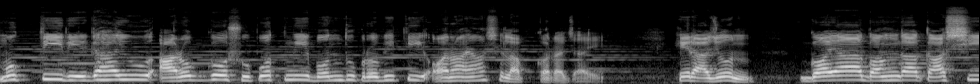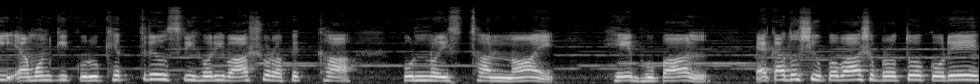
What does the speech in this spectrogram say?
মুক্তি, দীর্ঘায়ু, আরোগ্য, সুপত্নী, বন্ধু প্রভৃতি অনায়াসে লাভ করা যায়। হে রাজন গয়া, গঙ্গা, কাশী, এমনকি কুরুক্ষেত্রেও শ্রীহরিবাসর অপেক্ষা পূর্ণ স্থান নয়। হে ভূপাল, একাদশী উপবাস ব্রত করে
